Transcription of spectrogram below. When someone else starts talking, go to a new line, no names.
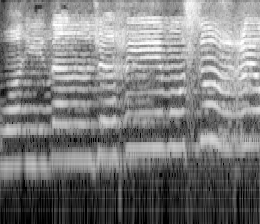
وإذا الجحيم سعر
